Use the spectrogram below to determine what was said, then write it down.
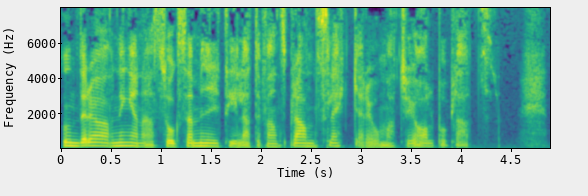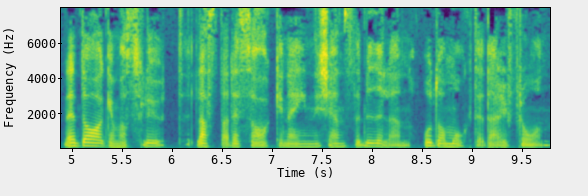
Under övningarna såg Samir till att det fanns brandsläckare och material på plats. När dagen var slut lastades sakerna in i tjänstebilen och de åkte därifrån.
